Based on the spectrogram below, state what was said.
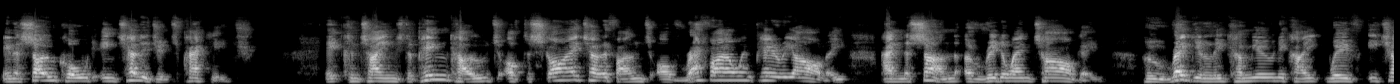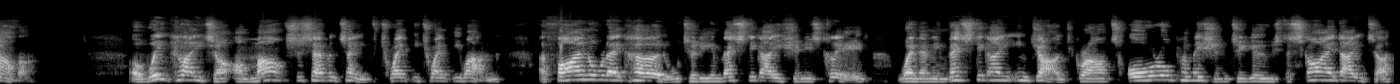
in a so-called intelligence package. It contains the PIN codes of the Sky telephones of Rafael Imperiale and the son of Ridwan Taghi, who regularly communicate with each other. A week later, on March the 17th, 2021, a final leg hurdle to the investigation is cleared when an investigating judge grants oral permission to use the Sky data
